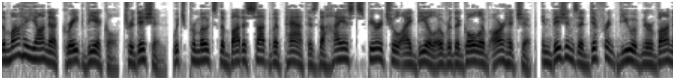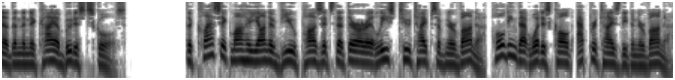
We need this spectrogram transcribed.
The Mahayana great vehicle tradition, which promotes the bodhisattva path as the highest spiritual ideal over the goal of arhatship, envisions a different view of nirvana than the Nikaya Buddhist schools. The classic Mahayana view posits that there are at least two types of nirvana, holding that what is called apratisthita nirvana,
